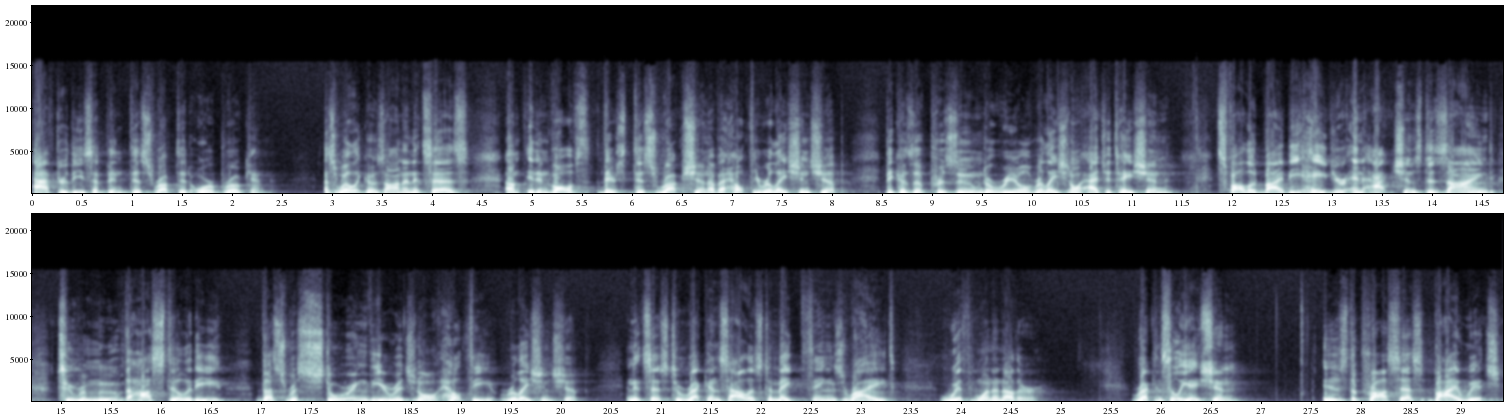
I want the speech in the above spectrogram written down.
after these have been disrupted or broken. As well, it goes on and it says um, it involves there's disruption of a healthy relationship because of presumed or real relational agitation. It's followed by behavior and actions designed to remove the hostility, thus restoring the original healthy relationship. And it says to reconcile us to make things right with one another. Reconciliation is the process by which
